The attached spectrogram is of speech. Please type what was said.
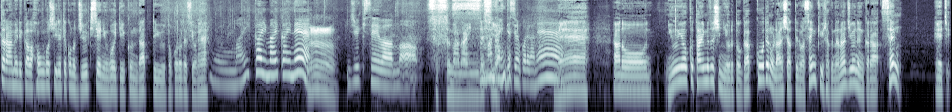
たらアメリカは本腰入れてこの銃規制に動いていくんだっていうところですよね。もう毎回毎回ね、うん、銃規制はまあ進まないんですよ。進まないんですよ、これがね。ねあのニューヨーク・タイムズ紙によると学校での乱射っていうのは1970年から1000、えー、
